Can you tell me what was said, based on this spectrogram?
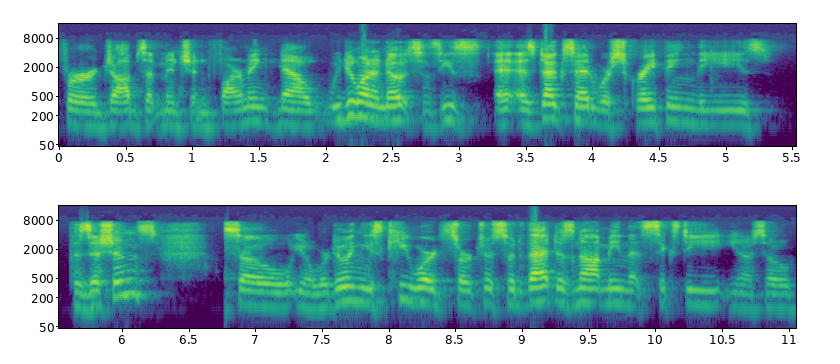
for jobs that mention farming. Now, we do want to note since these, as Doug said, we're scraping these positions. So, you know, we're doing these keyword searches. So that does not mean that 60, you know, so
